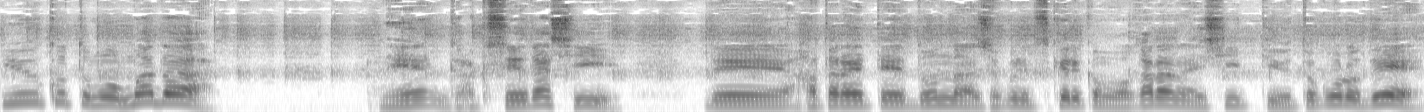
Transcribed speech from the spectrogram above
いうこともまだね、学生だし、で、働いてどんな職に就けるかもわからないしっていうところで、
